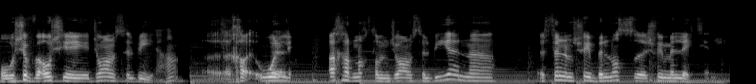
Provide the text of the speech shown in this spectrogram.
وشوف أول شيء جوانب سلبية ها؟ خ... واللي آخر نقطة من جوانب سلبية إن الفيلم شوي بالنص شوي مليت يعني.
